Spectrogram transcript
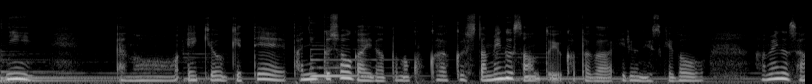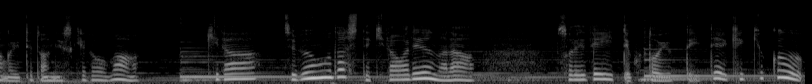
にあの影響を受けてパニック障害だったの告白したメグさんという方がいるんですけどメグさんが言ってたんですけどまあ嫌自分を出して嫌われるならそれでいいってことを言っていて結局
